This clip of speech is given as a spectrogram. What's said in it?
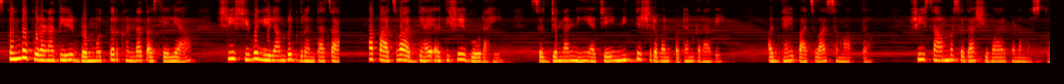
स्कंद पुराणातील ब्रह्मोत्तर खंडात असलेल्या श्री शिवलीलामृत ग्रंथाचा हा पाचवा अध्याय अतिशय गोड आहे. सज्जनांनी याचे नित्य श्रवण पठन करावे. अध्याय पाचवा समाप्त. श्री सांब सदा शिवार्पणम असतो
